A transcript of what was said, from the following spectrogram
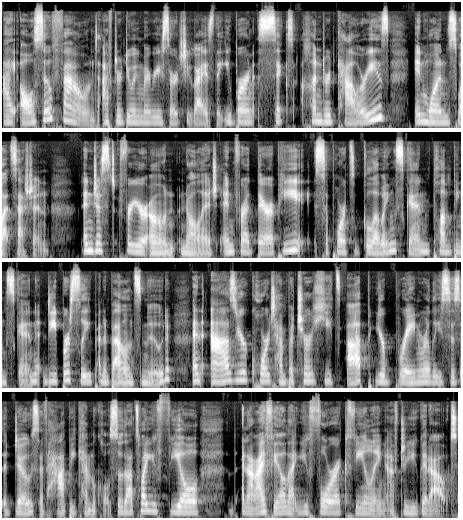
I also found after doing my research, you guys, that you burn 600 calories in one sweat session. And just for your own knowledge, infrared therapy supports glowing skin, plumping skin, deeper sleep, and a balanced mood. And as your core temperature heats up, your brain releases a dose of happy chemicals. So that's why you feel, and I feel that euphoric feeling after you get out.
